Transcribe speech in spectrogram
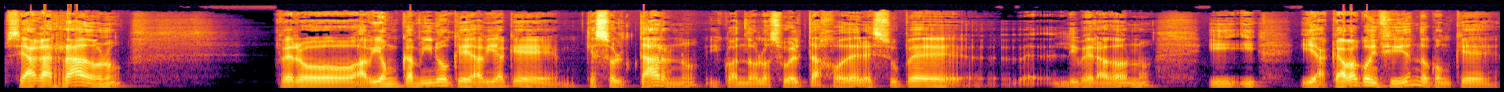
se ha agarrado, ¿no? pero había un camino que había que, soltar, ¿no? Y cuando lo sueltas, joder, es súper eh, liberador, ¿no? Y, acaba coincidiendo con que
